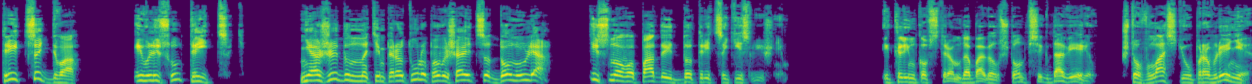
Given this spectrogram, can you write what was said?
32 и в лесу 30. Неожиданно температура повышается до нуля и снова падает до 30 с лишним. И Клинков-стрём добавил, что он всегда верил, что власти управления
